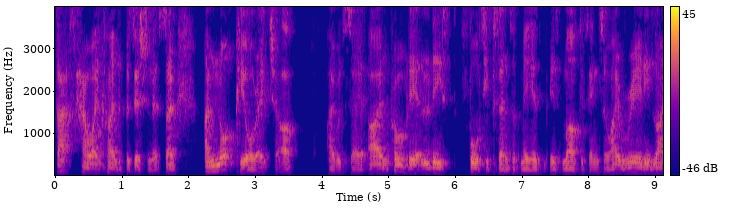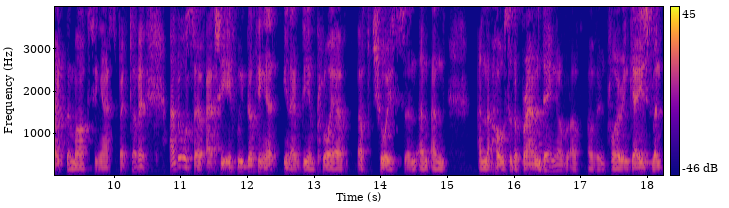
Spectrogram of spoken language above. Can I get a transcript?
That's how I kind of position it. So I'm not pure HR, I would say. I'm probably at least 40% of me is, is marketing. So I really like the marketing aspect of it. And also, actually, if we're looking at, you know, the employer of choice and, and, and, and that whole sort of branding of, of, of employer engagement,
